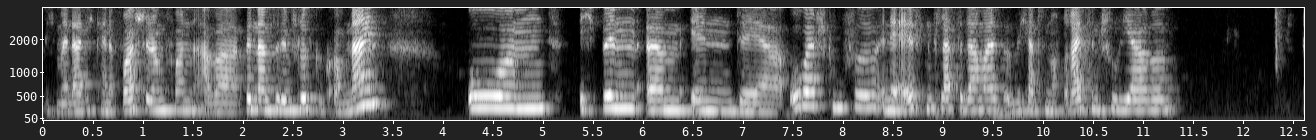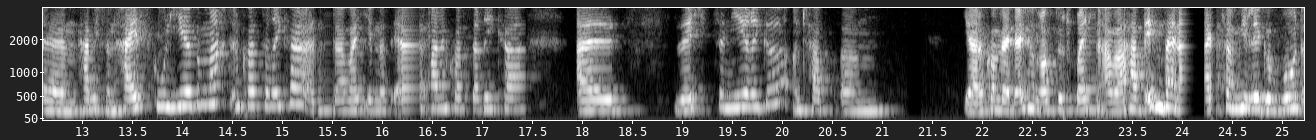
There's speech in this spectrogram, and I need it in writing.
ich meine, da hatte ich keine Vorstellung von, aber bin dann zu dem Schluss gekommen, nein. Und ich bin ähm, in der Oberstufe, in der 11. Klasse damals, also ich hatte noch 13 Schuljahre, ähm, habe ich so ein Highschool-Year gemacht in Costa Rica. Also da war ich eben das erste Mal in Costa Rica als 16-Jährige und habe, ähm, ja, da kommen wir gleich noch drauf zu sprechen, aber habe eben bei einer Familie gewohnt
